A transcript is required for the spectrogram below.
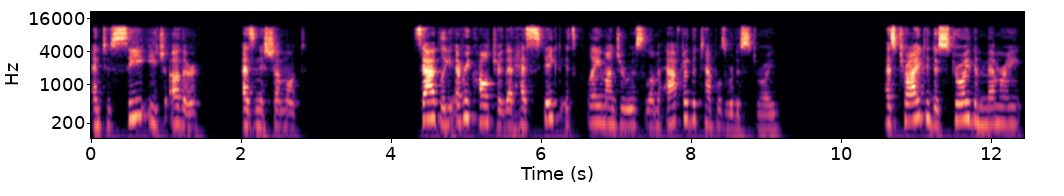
and to see each other as nishamot. Sadly, every culture that has staked its claim on Jerusalem after the temples were destroyed has tried to destroy the memory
